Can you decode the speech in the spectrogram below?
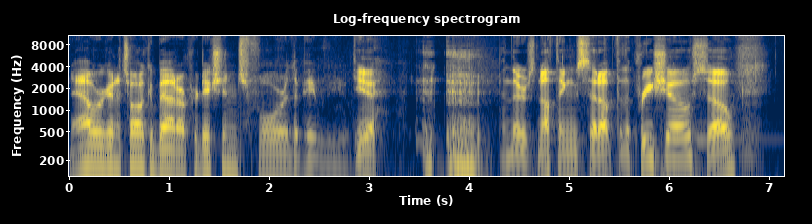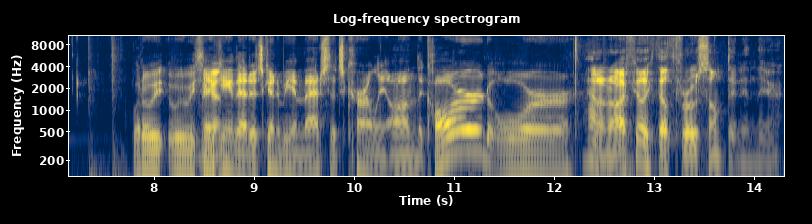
Now we're gonna talk about our predictions for the pay per view. Yeah. and there's nothing set up for the pre-show, so What are we? We thinking that it's gonna be a match that's currently on the card, or I don't know. I feel like they'll throw something in there.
